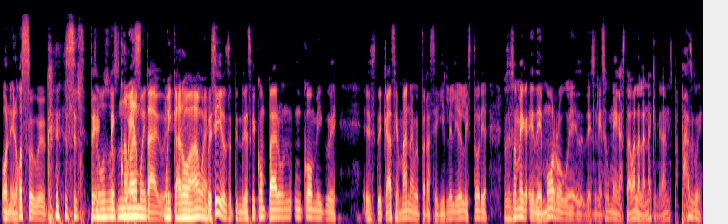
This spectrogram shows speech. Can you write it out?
oneroso, güey. Te, te es una madre muy, güey. muy caro, ah, güey. Pues sí, o sea, tendrías que comprar un, un cómic, güey, este, cada semana, güey, para seguirle el hilo de la historia. Pues eso me, eh, de morro, güey, en eso me gastaba la lana que me daban mis papás, güey.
